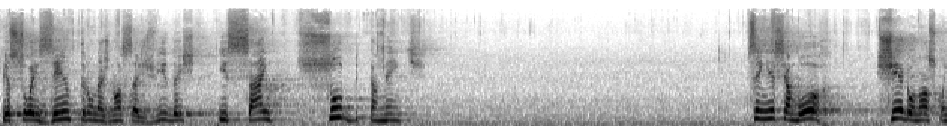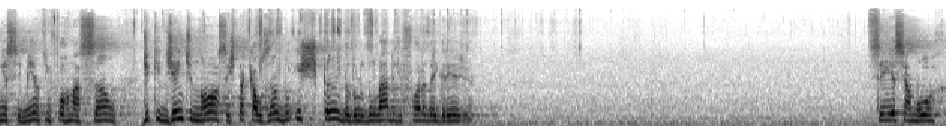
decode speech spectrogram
Pessoas entram nas nossas vidas e saem subitamente. Sem esse amor, chega ao nosso conhecimento informação de que gente nossa está causando escândalo do lado de fora da igreja. Sem esse amor,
